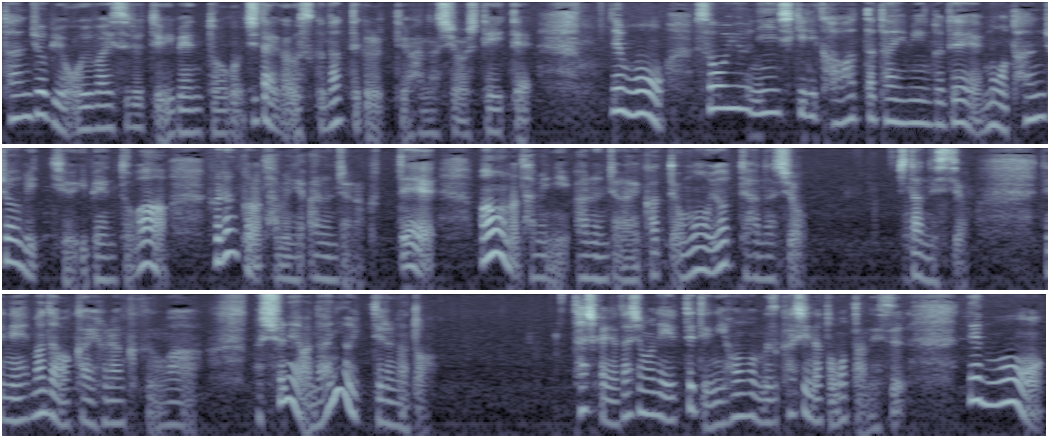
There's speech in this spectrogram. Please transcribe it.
誕生日をお祝いするっていうイベント自体が薄くなってくるっていう話をしていて、でも、そういう認識に変わったタイミングでもう誕生日っていうイベントは、フランクのためにあるんじゃなくて、ママのためにあるんじゃないかって思うよって話をしたんですよ。でね、まだ若いフランク君は、シュネは何を言ってるんだと。確かに私もね、言ってて日本語難しいなと思ったんです。でも、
